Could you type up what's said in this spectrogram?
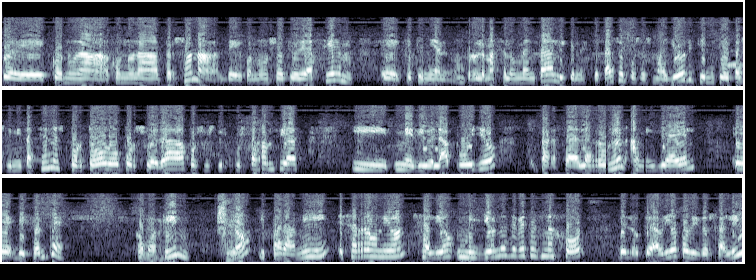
eh, con una con una persona de con un socio de ASIEM eh, que tenían un problema de salud mental y que en este caso pues es mayor y tiene ciertas limitaciones por todo por su edad por sus circunstancias y me dio el apoyo para estar en la reunión a mí y a él eh, Vicente como Mm, team sí. ¿no? y para mí esa reunión salió millones de veces mejor de lo que habría podido salir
